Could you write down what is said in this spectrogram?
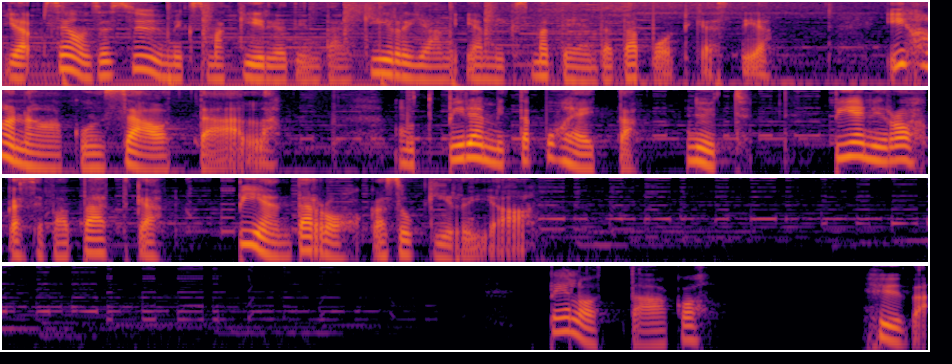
Ja se on se syy, miksi mä kirjoitin tämän kirjan ja miksi mä teen tätä podcastia. Ihanaa, kun sä oot täällä. Mutta pidemmittä puheitta, nyt pieni rohkaiseva pätkä, pientä rohkaisukirjaa. Pelottaako? Hyvä.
